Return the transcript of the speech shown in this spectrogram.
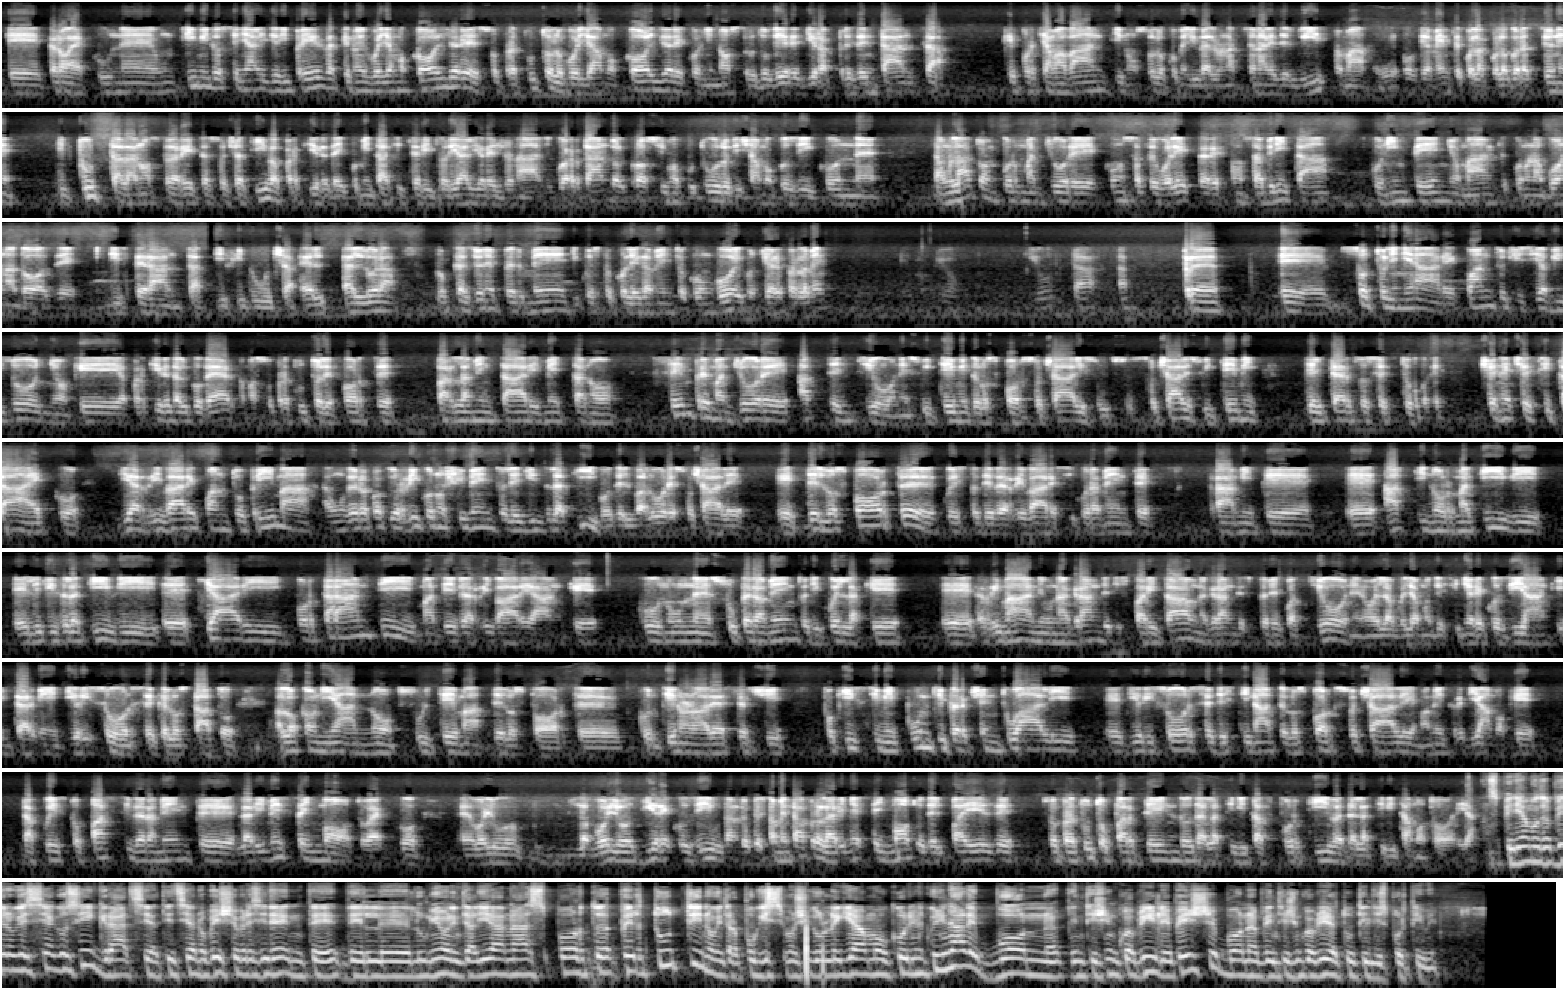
Eh, però ecco un, un, timido segnale di ripresa che noi vogliamo cogliere e soprattutto lo vogliamo cogliere con il nostro dovere di rappresentanza che portiamo avanti non solo come livello nazionale del WISP ma eh, ovviamente con la collaborazione di tutta la nostra rete associativa a partire dai comitati territoriali e regionali, guardando al prossimo futuro diciamo così con eh, da un lato ancora maggiore consapevolezza e responsabilità con impegno ma anche con una buona dose di speranza, di fiducia. E allora l'occasione per me di questo collegamento con voi, con GR Parlamento, è proprio aiuta a eh, sottolineare sottolineare quanto ci sia bisogno che a partire dal governo, ma soprattutto le forze parlamentari mettano sempre maggiore attenzione sui temi dello sport sociale, su, sociale sui temi del terzo settore. C'è necessità ecco, di arrivare quanto prima a un vero e proprio riconoscimento legislativo del valore sociale e dello sport, questo deve arrivare sicuramente tramite eh, atti normativi e legislativi eh, chiari, importanti, ma deve arrivare anche con un superamento di quella che eh, rimane una grande disparità, una grande sperequazione, noi la vogliamo definire così anche in termini di risorse che lo Stato alloca ogni anno sul tema dello sport. Eh, continuano ad esserci pochissimi punti percentuali eh, di risorse destinate allo sport sociale, ma noi crediamo che veramente la rimessa in moto, ecco, eh, voglio, la voglio dire così usando questa metafora, la rimessa in moto del Paese soprattutto partendo dall'attività sportiva e dall'attività motoria. Speriamo davvero che sia così, grazie a Tiziano Pesce, presidente dell'Unione Italiana Sport per Tutti, noi tra pochissimo ci colleghiamo con il Quirinale, buon 25 aprile Pesce, buon 25 aprile a tutti gli sportivi.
